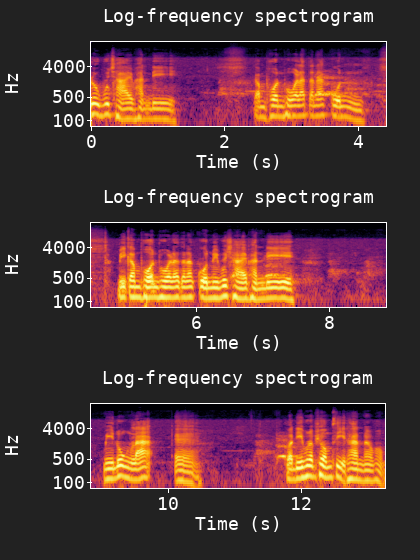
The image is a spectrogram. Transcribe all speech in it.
ลูกผู้ชายพันดีกำพลภูวรัตนกุล มีกำพลภูวรัตนกุล มีผู้ชายพันดี มีรุ่งละ เออ สวัสดีผู้รับชมสี่ท่านนะครับผม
